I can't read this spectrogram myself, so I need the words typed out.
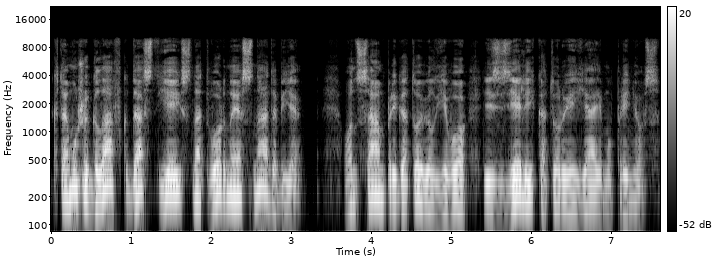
К тому же Главк даст ей снотворное снадобье. Он сам приготовил его из зелий, которые я ему принес.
